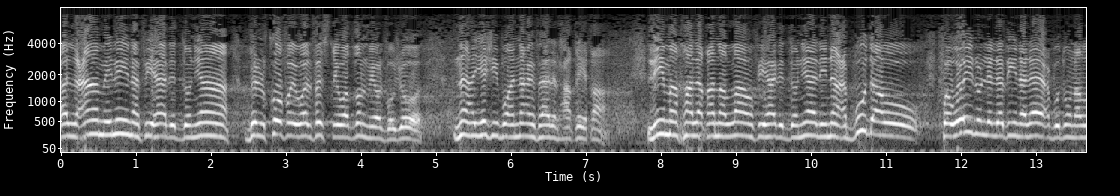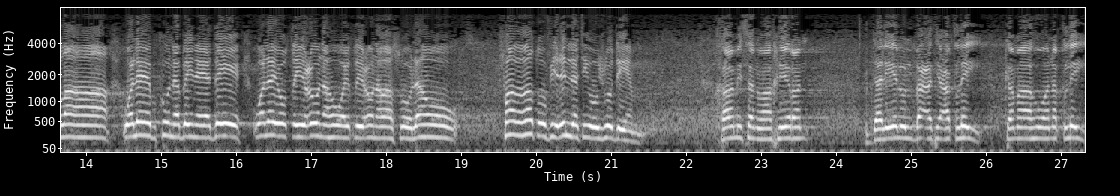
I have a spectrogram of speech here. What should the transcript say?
العاملين في هذه الدنيا بالكفر والفسق والظلم والفجور. نعم يجب أن نعرف هذه الحقيقة. لما خلقنا الله في هذه الدنيا لنعبده. فويل للذين لا يعبدون الله ولا يبكون بين يديه ولا يطيعونه ويطيعون رسوله. فرطوا في علة وجودهم. خامسا وأخيرا دليل البعث عقلي كما هو نقلي.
